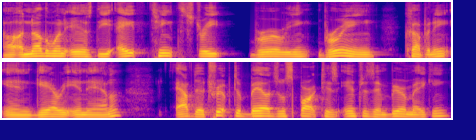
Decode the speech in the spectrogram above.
Uh, another one is the 18th Street Brewery Brewing Company in Gary, Indiana. After a trip to Belgium sparked his interest in beer making,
